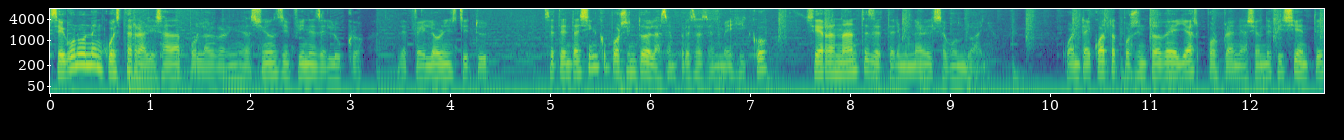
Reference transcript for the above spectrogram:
Según una encuesta realizada por la organización sin fines de lucro, The Failure Institute, 75% de las empresas en México cierran antes de terminar el segundo año, 44% de ellas por planeación deficiente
